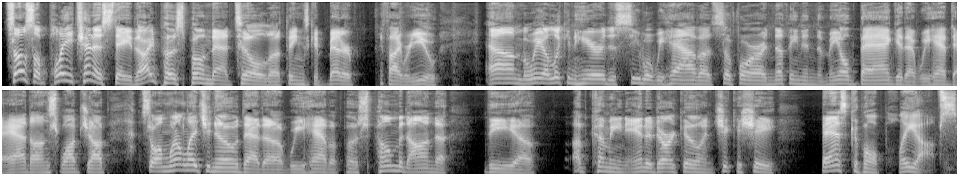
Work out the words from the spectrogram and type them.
It's also Play Tennis Day. I'd postpone that till uh, things get better if I were you. Um, we are looking here to see what we have. Uh, so far, nothing in the mail bag that we had to add on Swap Shop. So I'm going to let you know that uh, we have a postponement on the, the uh, upcoming Anadarko and Chickasha basketball playoffs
